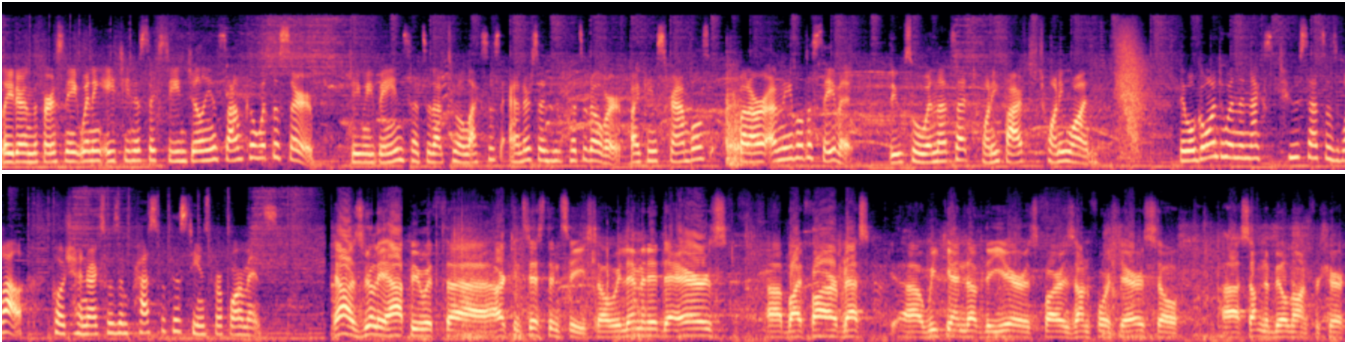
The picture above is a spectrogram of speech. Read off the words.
Later in the first, NAIT winning 18 to 16, Jillian Samko with the serve. Jamie Bain sets it up to Alexis Anderson, who puts it over. Vikings scrambles, but are unable to save it. Dukes will win that set 25 to 21. They will go on to win the next two sets as well. Coach Henriks was impressed with his team's performance. Yeah, I was really happy with uh, our consistency. So we limited the errors, uh, by far our best uh, weekend of the year as far as unforced errors. So uh, something to build on for sure.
